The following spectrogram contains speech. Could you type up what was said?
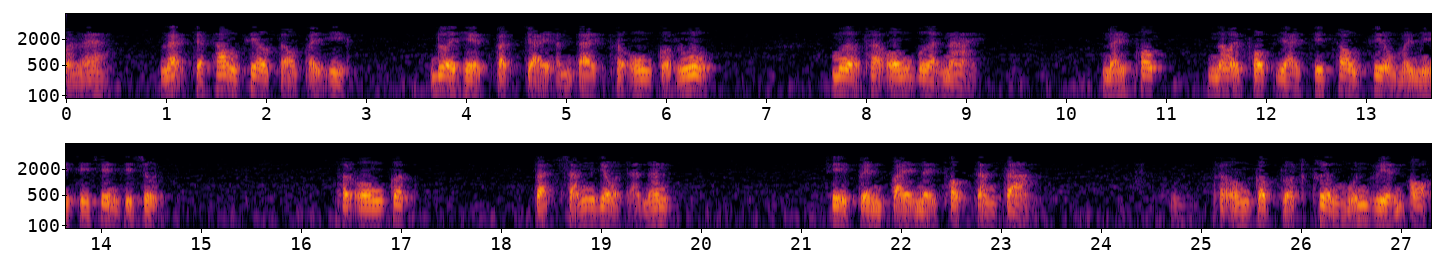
มาแล้ว และจะท่องเที่ยวต่อไปอีก ด้วยเหตุปัจจัยอันใด พระองค์ก็รู้ เมื่อพระองค์เบื่อหน่าย ในภพน้อยภพใหญ่ที่ท่องเที่ยวไม่มีที่สิ้นที่สุด พระองค์ก็ตัดสังโยชน์อันนั้น ที่เป็นไปในภพต่างๆ พระองค์ก็ปลดเครื่องหมุนเวียนออก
